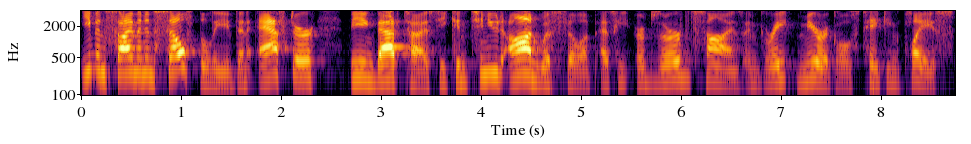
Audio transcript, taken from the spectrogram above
Even Simon himself believed, and after being baptized, he continued on with Philip as he observed signs and great miracles taking place.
